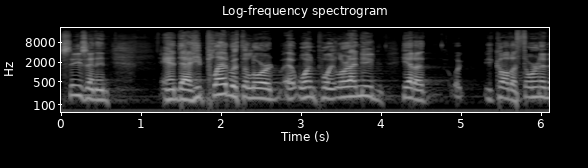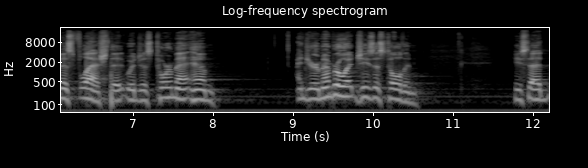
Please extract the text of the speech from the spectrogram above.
season. And and uh, he pled with the Lord at one point, Lord, I need, he had a, what he called a thorn in his flesh that would just torment him. And you remember what Jesus told him? He said,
